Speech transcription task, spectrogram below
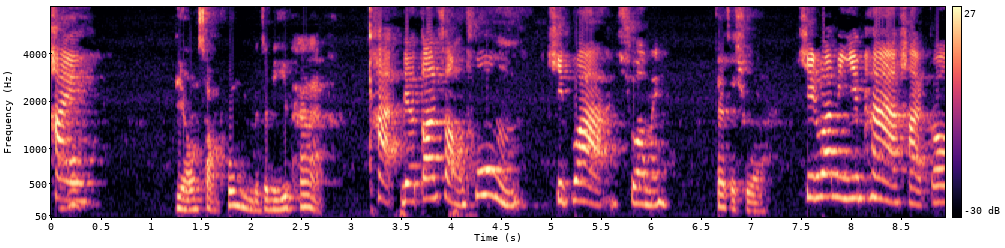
ใคร เดี๋ยวสองทุ่มมันจะมียี่ห้าค่ะ เดี๋ยวตอนสองทุ่มคิดว่าชัวร์ไหมน่าจะชัวร์คิดว่ามียี่ห้าค่ะ ก็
